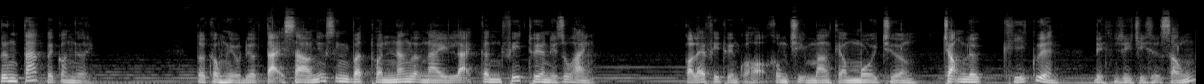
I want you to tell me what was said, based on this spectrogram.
tương tác với con người. Tôi không hiểu được tại sao những sinh vật thuần năng lượng này lại cần phi thuyền để du hành. Có lẽ phi thuyền của họ không chỉ mang theo môi trường, trọng lực, khí quyển để duy trì sự sống,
